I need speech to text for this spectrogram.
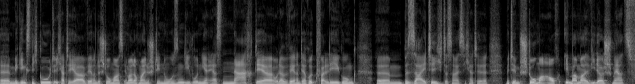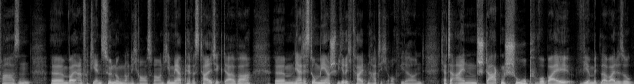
Äh, mir ging es nicht gut. Ich hatte ja während des Stomas immer noch meine Stenosen. Die wurden ja erst nach der oder während der Rückverlegung ähm, beseitigt. Das heißt, ich hatte mit dem Stoma auch immer mal wieder Schmerzphasen, ähm, weil einfach die Entzündung noch nicht raus war. Und je mehr Peristaltik da war, ähm, ja, desto mehr Schwierigkeiten hatte ich auch wieder. Und ich hatte einen starken Schub, wobei wir mittlerweile so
